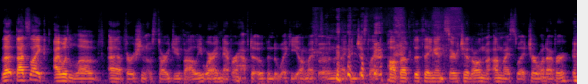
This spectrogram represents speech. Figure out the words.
that that's like I would love a version of Stardew Valley where I never have to open the wiki on my phone and I can just like pop up the thing and search it on my, on my Switch or whatever.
